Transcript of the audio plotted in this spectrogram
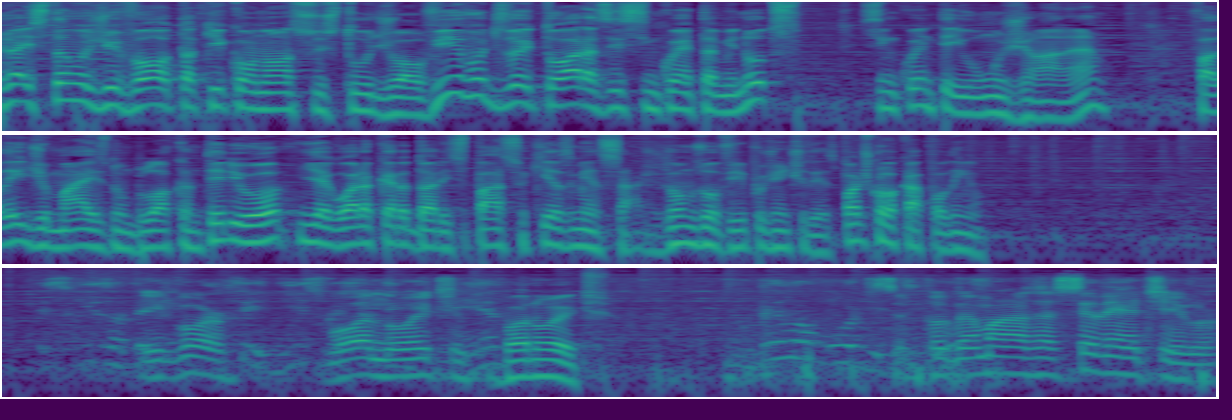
Já estamos de volta aqui com o nosso estúdio ao vivo, 18 horas e 50 minutos, 51 já, né? Falei demais no bloco anterior e agora eu quero dar espaço aqui às mensagens. Vamos ouvir, por gentileza. Pode colocar, Paulinho. Igor, boa noite. Boa noite. Esse programa é excelente, Igor,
